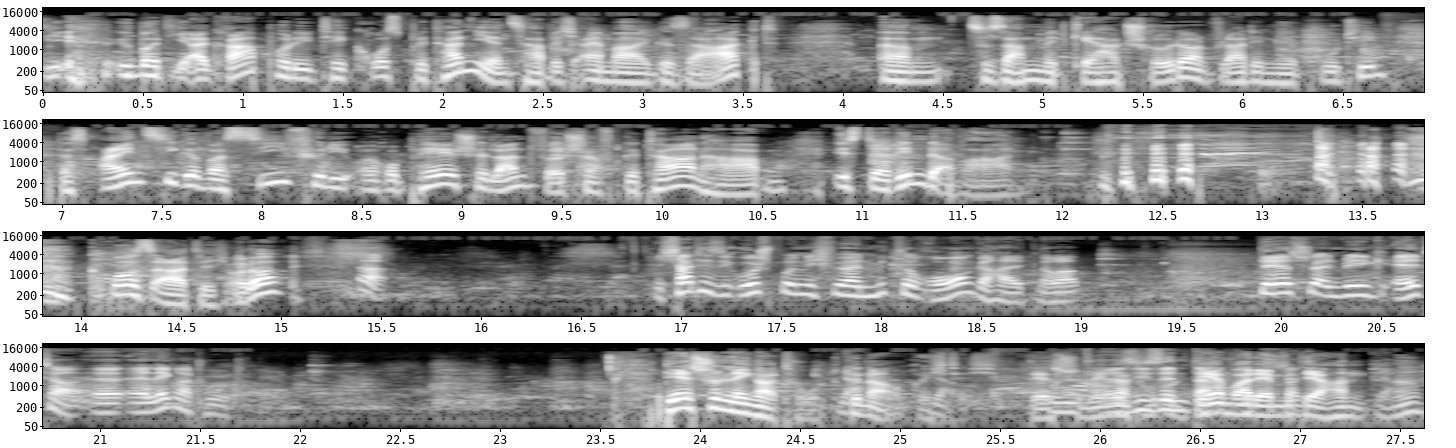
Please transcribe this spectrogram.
die, über die Agrarpolitik Großbritanniens habe ich einmal gesagt, ähm, zusammen mit Gerhard Schröder und Wladimir Putin, das Einzige, was sie für die europäische Landwirtschaft getan haben, ist der Rinderwahn. Großartig, oder? Ich hatte sie ursprünglich für Herrn Mitterrand gehalten, aber der ist schon ein wenig älter, äh, äh, länger tot. Der ist schon länger tot, Ja, genau, ja. richtig. Der ist Und, schon äh, länger Sie tot. der war der mit der Hand, ja. ne?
